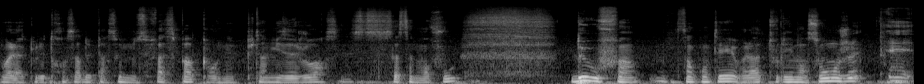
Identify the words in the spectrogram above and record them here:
voilà que le transfert de personnes ne se fasse pas pour une putain de mise à jour, ça ça m'en fout de ouf. Hein. Sans compter voilà, tous les mensonges et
